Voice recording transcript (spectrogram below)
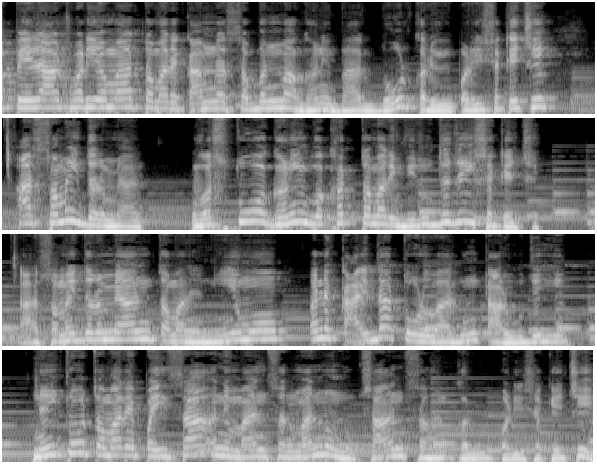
પહેલા અઠવાડિયામાં તમારે કામના સંબંધમાં ઘણી ભાગદોડ કરવી પડી શકે છે. આ સમય દરમિયાન વસ્તુઓ ઘણી વખત તમારી વિરુદ્ધ જઈ શકે છે. આ સમય દરમિયાન તમારે નિયમો અને કાયદા તોડવાનું ટાળવું જોઈએ. નહીં તો તમારે પૈસા અને માન સન્માનનું નુકસાન સહન કરવું પડી શકે છે.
